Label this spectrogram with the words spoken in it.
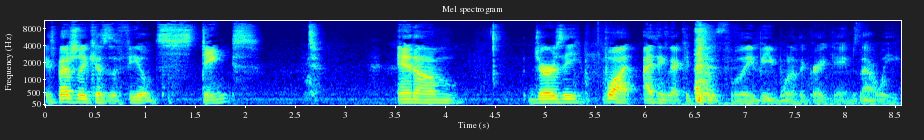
especially because the field stinks in um Jersey. But I think that could truthfully be one of the great games that week.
